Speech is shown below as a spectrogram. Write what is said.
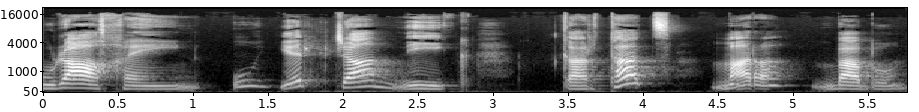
ուրախ էին ու երջանիկ կարդաց Մարա Բաբոն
